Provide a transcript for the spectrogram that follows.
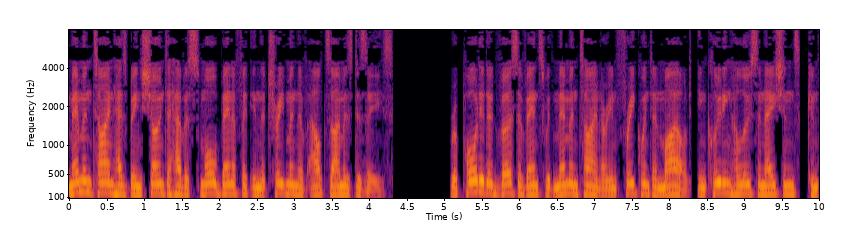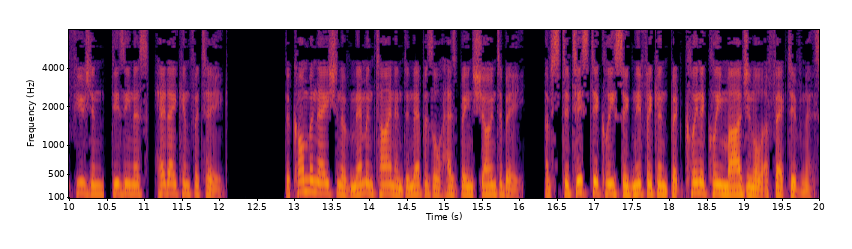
Memantine has been shown to have a small benefit in the treatment of Alzheimer's disease. Reported adverse events with memantine are infrequent and mild, including hallucinations, confusion, dizziness, headache and fatigue. The combination of memantine and donepezil has been shown to be of statistically significant but clinically marginal effectiveness.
